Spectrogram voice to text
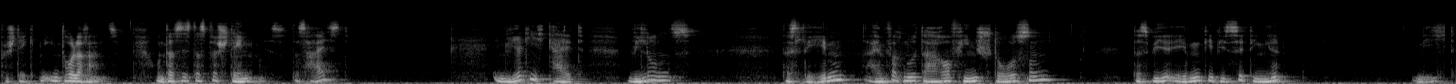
versteckten Intoleranz? Und das ist das Verständnis. Das heißt, in Wirklichkeit will uns das Leben einfach nur darauf hinstoßen, dass wir eben gewisse Dinge nicht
